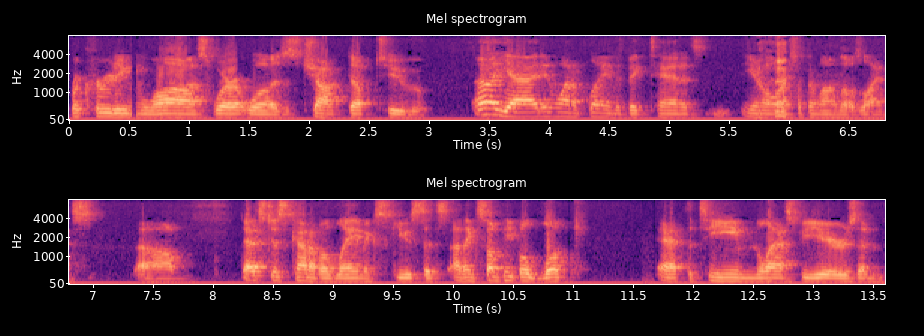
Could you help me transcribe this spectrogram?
recruiting loss where it was chalked up to, oh yeah, I didn't want to play in the Big Ten. It's you know or something along those lines. Um, that's just kind of a lame excuse. That's I think some people look at the team the last few years and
